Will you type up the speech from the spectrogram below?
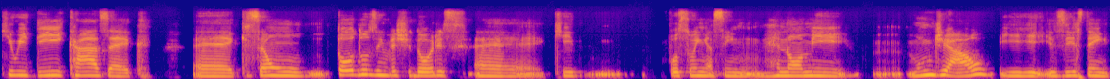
QED, Kazek, é, que são todos investidores é, que possuem assim renome mundial e existem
